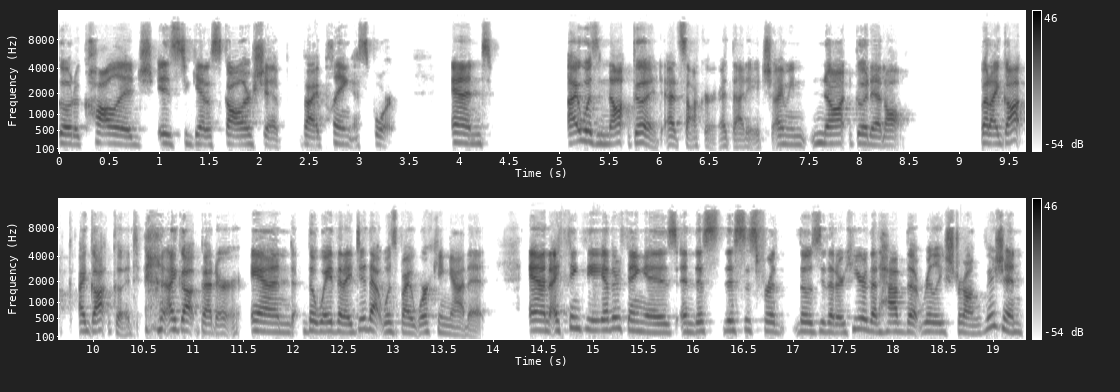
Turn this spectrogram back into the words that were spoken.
go to college is to get a scholarship by playing a sport. And I was not good at soccer at that age. I mean, not good at all. But I got I got good. I got better. And the way that I did that was by working at it and i think the other thing is and this this is for those that are here that have that really strong vision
